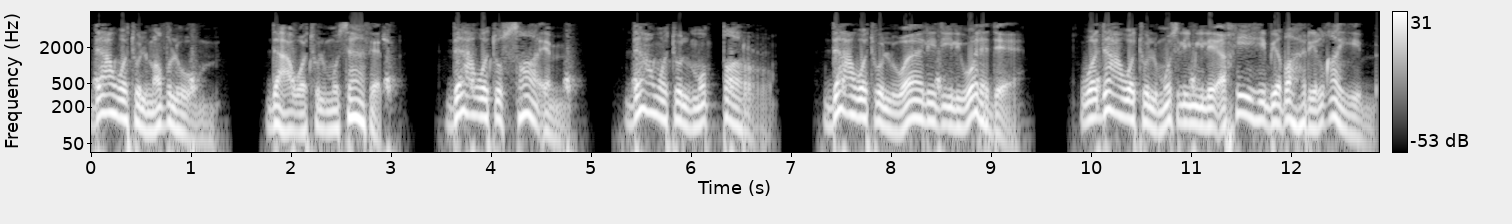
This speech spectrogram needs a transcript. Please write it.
دعوة المظلوم دعوة المسافر دعوة الصائم دعوة المضطر دعوة الوالد لولده ودعوة المسلم لأخيه بظهر الغيب.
